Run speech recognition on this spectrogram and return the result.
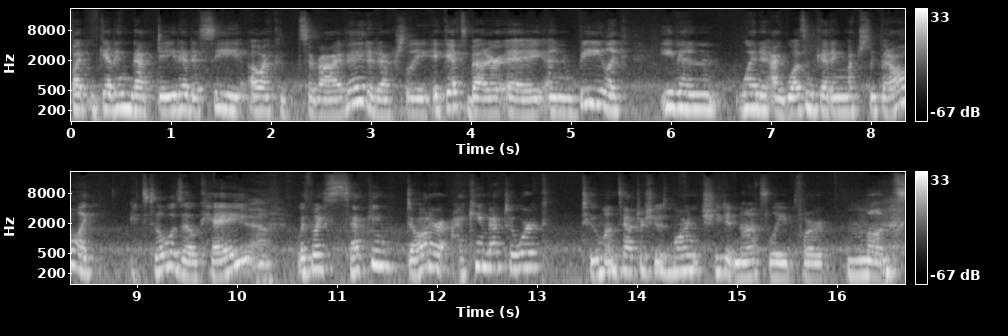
but getting that data to see oh i could survive it it actually it gets better a and b like even when i wasn't getting much sleep at all like it still was okay Yeah. with my second daughter i came back to work two months after she was born she did not sleep for months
